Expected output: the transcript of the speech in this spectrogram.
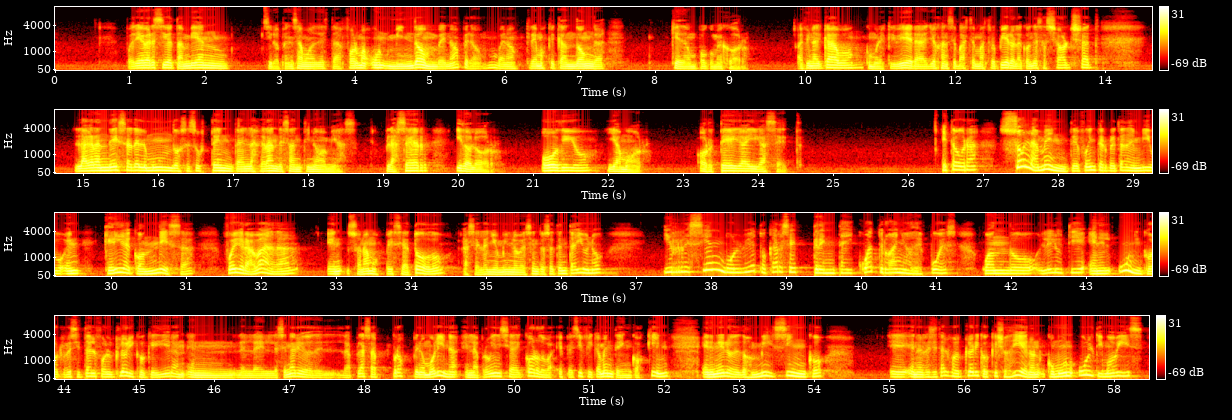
Podría haber sido también, si lo pensamos de esta forma, un mindombe, ¿no? Pero bueno, creemos que candonga queda un poco mejor. Al fin y al cabo, como lo escribiera Johann Sebastian Mastropiero, la condesa Shortshot, la grandeza del mundo se sustenta en las grandes antinomias, placer y dolor, odio y amor, Ortega y Gasset. Esta obra solamente fue interpretada en vivo en Querida Condesa, fue grabada en Sonamos Pese a Todo, hacia el año 1971, y recién volvió a tocarse 34 años después, cuando Lelutier, en el único recital folclórico que dieran en el, escenario de la Plaza Próspero Molina, en la provincia de Córdoba, específicamente en Cosquín, en enero de 2005, eh, en el recital folclórico que ellos dieron, como un último bis,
